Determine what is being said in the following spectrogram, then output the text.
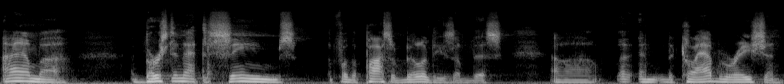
I am uh, bursting at the seams for the possibilities of this uh, and the collaboration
